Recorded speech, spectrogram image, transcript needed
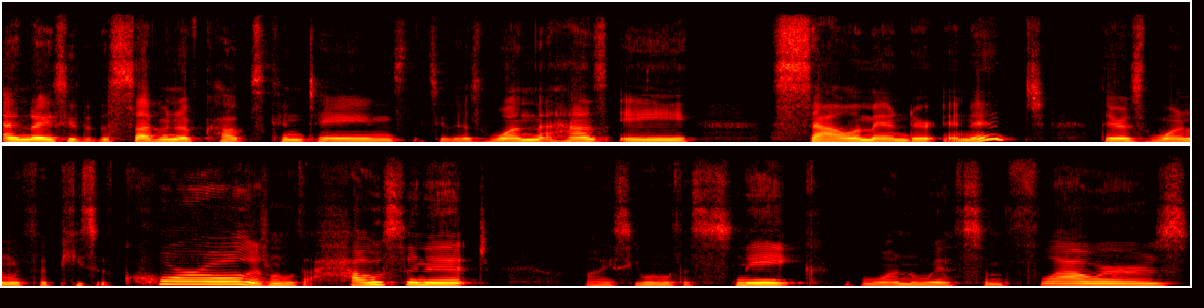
and I see that the Seven of Cups contains, let's see, there's one that has a salamander in it. There's one with a piece of coral. There's one with a house in it. I see one with a snake, one with some flowers,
